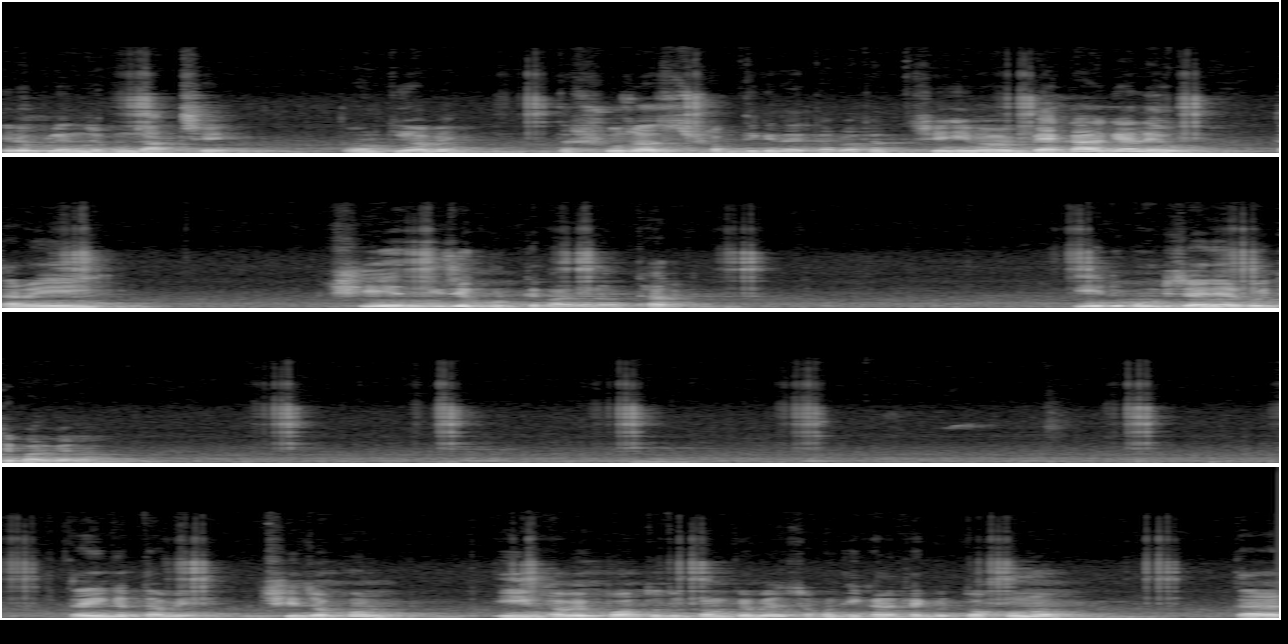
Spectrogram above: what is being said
এরোপ্লেন যখন যাচ্ছে তখন কী হবে? তার সোজা সব দিকে যাইতে হবে। অর্থাৎ সে এইভাবে বেকার গেলেও তার এই সে নিজে ঘুরতে পারবে না। অর্থাৎ এইরকম ডিজাইনের হইতে পারবে না। তাই করতে হবে? সে যখন এইভাবে পথ অতিক্রম করবে, যখন এখানে থাকবে, তখনও তার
